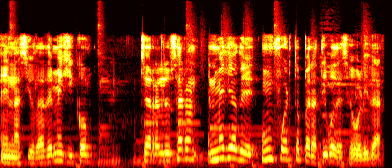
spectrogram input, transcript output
en la Ciudad de México se realizaron en medio de un fuerte operativo de seguridad.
